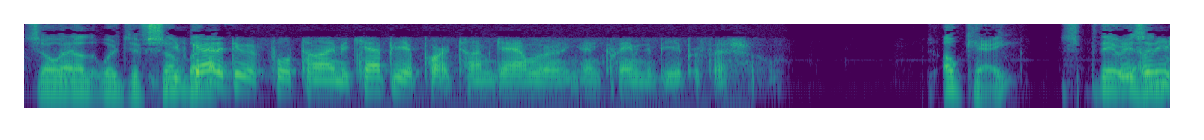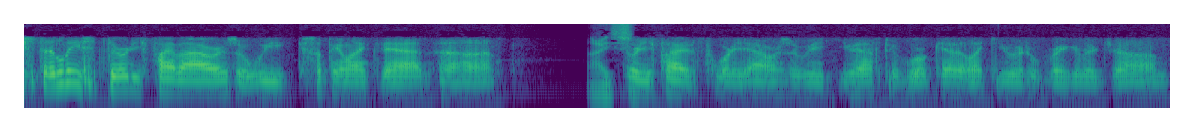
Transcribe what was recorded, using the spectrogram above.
So, in other words, if somebody. You've got to do it full time. You can't be a part time gambler and, and claim to be a professional. okay, there at is a, least at least 35 hours a week, something like that. Uh, I see. 35 to 40 hours a week. You have to work at it like you would a regular job.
